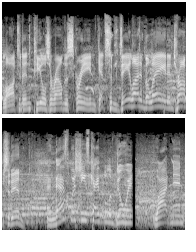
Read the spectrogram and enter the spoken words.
Lahtinen peels around the screen, gets some daylight in the lane, and drops it in. And that's what she's capable of doing. Lahtinen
